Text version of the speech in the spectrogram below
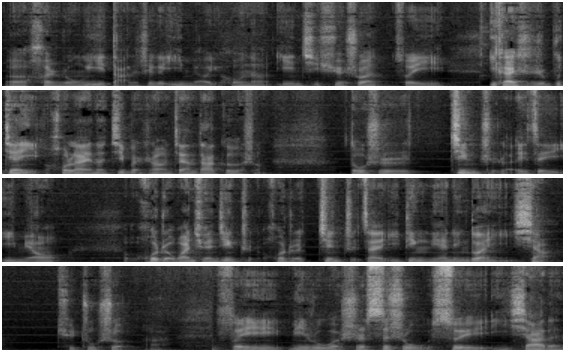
呃，很容易打了这个疫苗以后呢，引起血栓，所以一开始是不建议，后来呢，基本上加拿大各个省都是禁止了 A Z 疫苗，或者完全禁止，或者禁止在一定年龄段以下去注射啊。所以你如果是四十五岁以下的，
